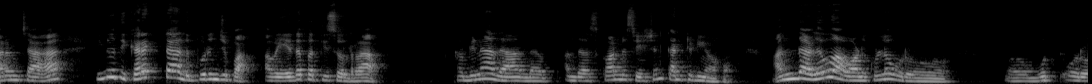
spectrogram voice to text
ஆரம்பித்தா இன்னொருத்தி கரெக்டாக அது புரிஞ்சுப்பா அவள் எதை பற்றி சொல்கிறா அப்படின்னா அது அந்த அந்த கான்வர்சேஷன் கண்டினியூ ஆகும். அந்த அளவு அவளுக்குள்ள ஒரு ஒத் ஒரு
